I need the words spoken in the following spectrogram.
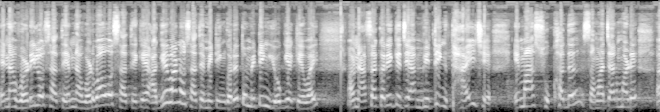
એના વડીલો સાથે એમના વડવાઓ સાથે કે આગેવાનો સાથે મિટિંગ કરે તો મિટિંગ યોગ્ય કહેવાય. અને આશા કરીએ કે જે આ મિટિંગ થાય છે એમાં સુખદ સમાચાર મળે. અ,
